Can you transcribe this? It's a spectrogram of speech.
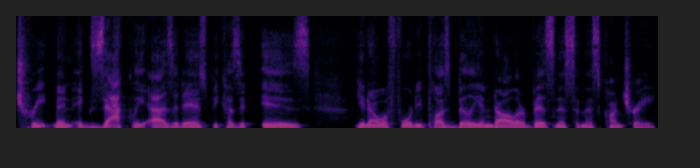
treatment exactly as it is because it is, you know, a 40 plus billion dollar business in this country.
